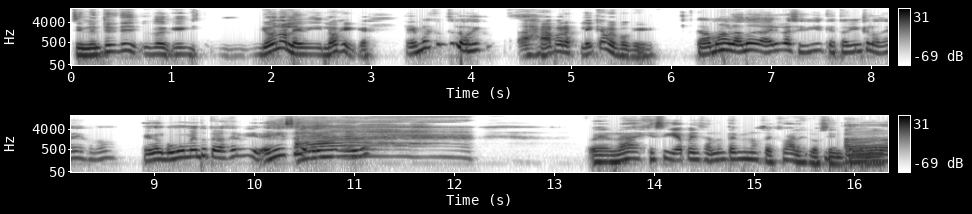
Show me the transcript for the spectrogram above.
Si no entiendes, yo no le vi lógica. Es bastante lógico. Ajá, pero explícame porque. Estábamos hablando de dar y recibir, que está bien que lo dejo, ¿no? En algún momento te va a servir. Es esa. Ah. ¿Verdad? Es que seguía pensando en términos sexuales, lo siento. Ah,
